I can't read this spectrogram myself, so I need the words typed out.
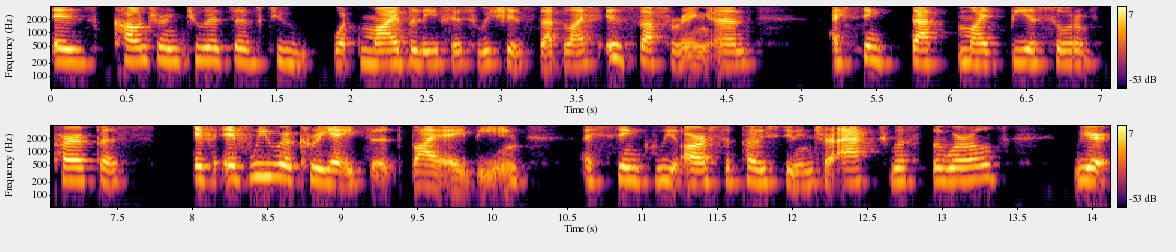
is counterintuitive to what my belief is, which is that life is suffering. And I think that might be a sort of purpose. If, if we were created by a being, I think we are supposed to interact with the world. We, are,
